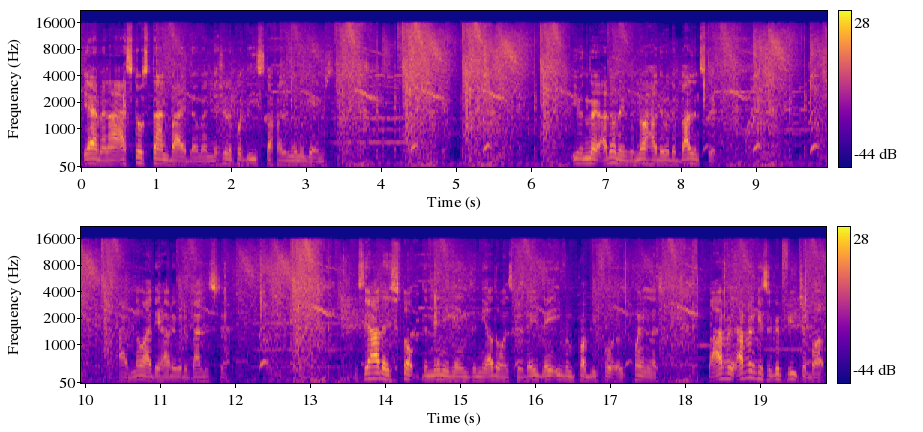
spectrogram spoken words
Yeah, man, I, I still stand by it though, man. They should have put these stuff as mini games. Even though I don't even know how they would have balanced it. I have no idea how they would have balanced it. You see how they stopped the mini games in the other ones because they, they even probably thought it was pointless. But I think I think it's a good feature, but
